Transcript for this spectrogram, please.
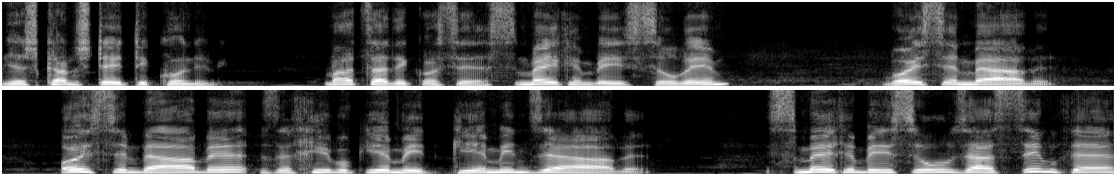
יש כאן שתי תיקונים. מה צדיק עושה? סמכים בייסורים ואויסים באבל. אויסים באבל זה חיבוק ימין, כי ימין זה האבל. סמכים בייסורים זה השמחה,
